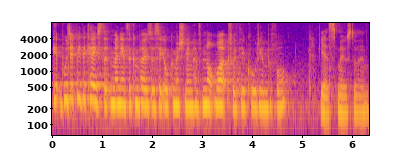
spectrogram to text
it? Would it be the case that many of the composers that you're commissioning have not worked with the accordion before? Yes, most of them.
